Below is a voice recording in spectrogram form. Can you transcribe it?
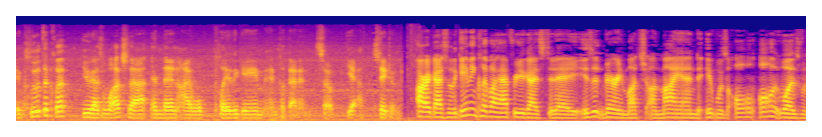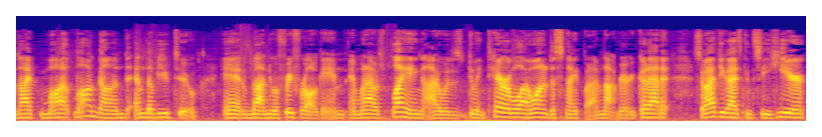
include the clip. You guys watch that, and then I will play the game and put that in. So yeah, stay tuned. All right, guys. So the gaming clip I have for you guys today isn't very much on my end. It was all all it was was I logged on to MW2 and got into a free for all game. And when I was playing, I was doing terrible. I wanted to snipe, but I'm not very good at it. So as you guys can see here,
